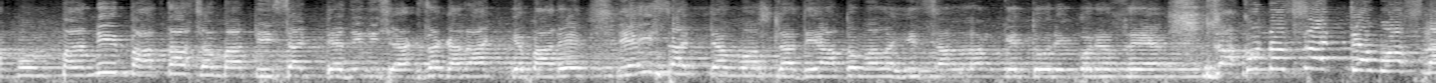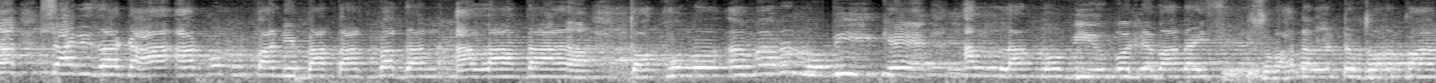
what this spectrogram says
আগুন, পানি, বাতাস, মাটি চারটে জিনিস এক জায়গায় রাখতে পারে। এই চারটে মশলা দিয়ে আদম আলাইহিস সালামকে তৈরি করেছে। যখন চারটে মশলা চারি জায়গা আগুন, পানি, বাতাস বাদান আলাদা, তখনও আমার নবীকে আল্লাহ নবী বলে বানাইছে। সুবহানাল্লাহ, একটু জোরে কর।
